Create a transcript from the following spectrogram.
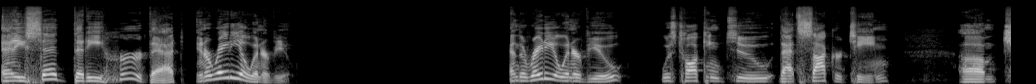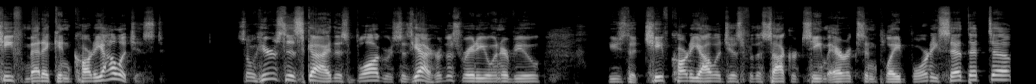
And he said that he heard that in a radio interview. And the radio interview was talking to that soccer team, um, chief medic and cardiologist. So here's this guy, this blogger says, Yeah, I heard this radio interview. He's the chief cardiologist for the soccer team Eriksen played for. And he said that, uh,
